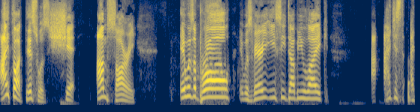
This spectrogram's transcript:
I thought this was shit. I'm sorry. It was a brawl. It was very ECW like. I, I just I,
